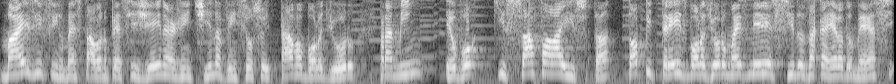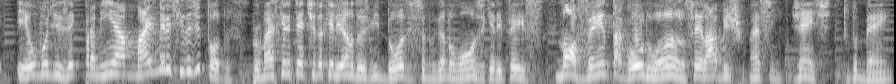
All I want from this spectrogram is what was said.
Mas, enfim, o Messi estava no PSG e na Argentina, venceu sua oitava bola de ouro. Pra mim, eu vou quiçá falar isso, tá? Top 3 bolas de ouro mais merecidas da carreira do Messi. Eu vou dizer que pra mim é a mais merecida de todas. Por mais que ele tenha tido aquele ano 2012, se eu não me engano, 11, que ele fez 90 gols no ano, sei lá, bicho. Mas assim, gente, tudo bem.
